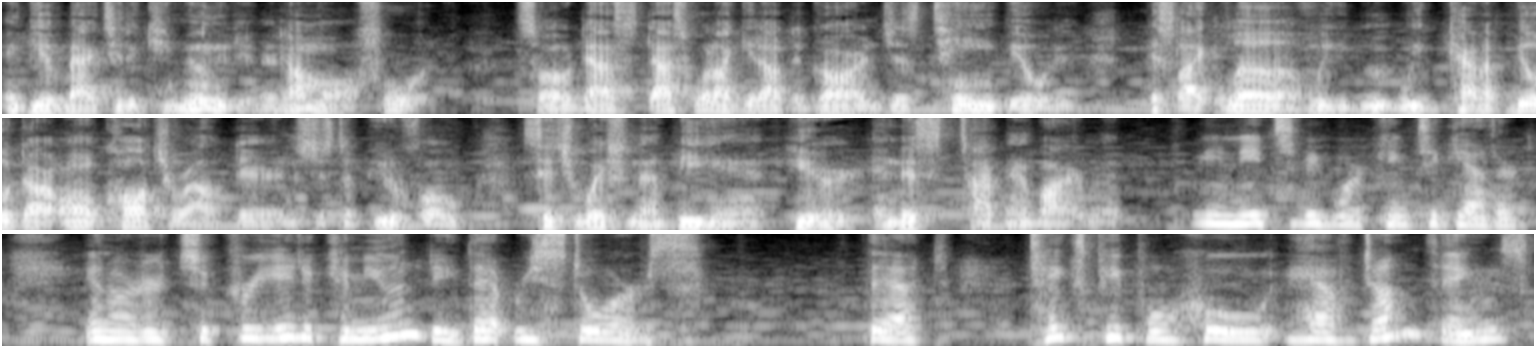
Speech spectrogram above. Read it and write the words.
and give back to the community, then I'm all for it. So that's that's what I get out the garden, just team building. It's like love. We we, we kind of built our own culture out there, and it's just a beautiful situation to be in here in this type of environment. We need to be working together in order to create a community that restores, that takes people who have done things.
